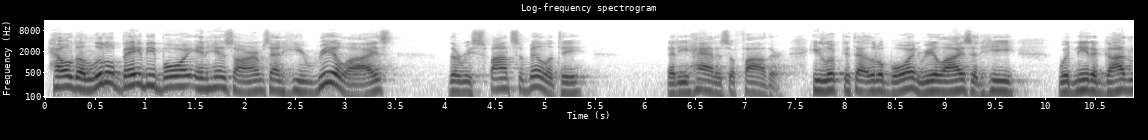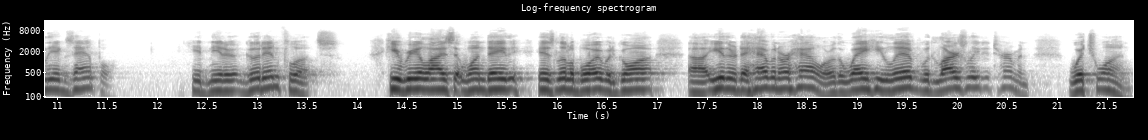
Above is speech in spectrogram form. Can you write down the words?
held a little baby boy in his arms and he realized the responsibility that he had as a father. He looked at that little boy and realized that he would need a godly example, he'd need a good influence. He realized that one day his little boy would go on, uh, either to heaven or hell, or the way he lived would largely determine which one.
